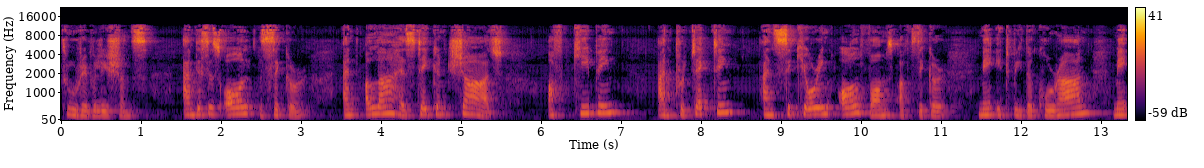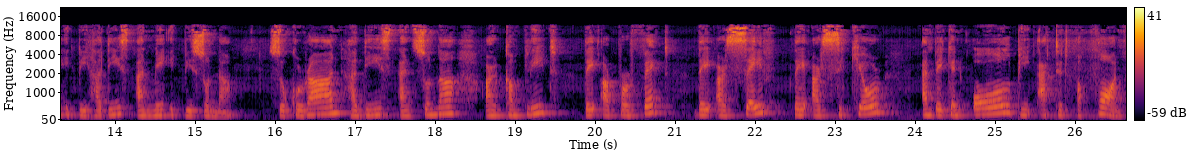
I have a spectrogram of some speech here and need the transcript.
through revelations. And this is all zikr. And Allah has taken charge of keeping and protecting and securing all forms of zikr. May it be the Quran, may it be Hadith, and may it be Sunnah. So, Quran, Hadith, and Sunnah are complete, they are perfect, they are safe, they are secure, and they can all be acted upon,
